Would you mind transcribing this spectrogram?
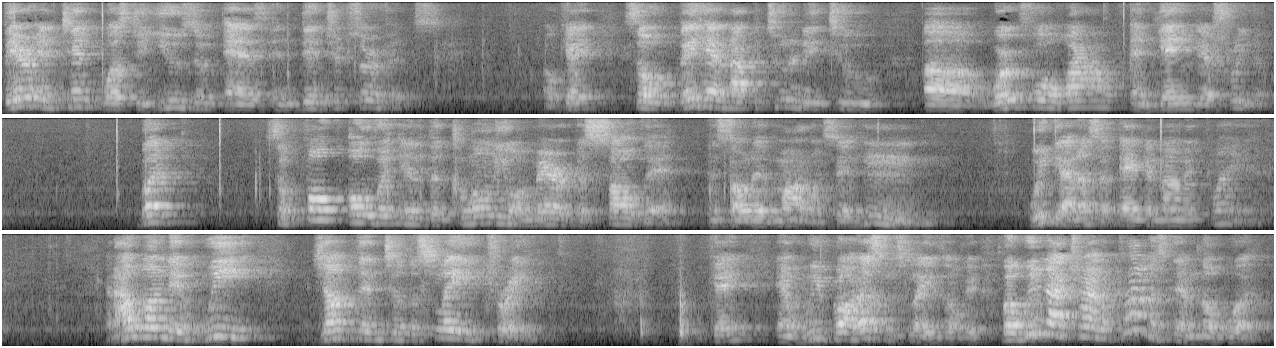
Their intent was to use them as indentured servants. Okay? So they had an opportunity to uh, work for a while and gain their freedom. But some folk over in the colonial America saw that and saw that model and said, hmm, we got us an economic plan. And I wonder if we jumped into the slave trade, okay, and we brought us some slaves over here, but we're not trying to promise them no what?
